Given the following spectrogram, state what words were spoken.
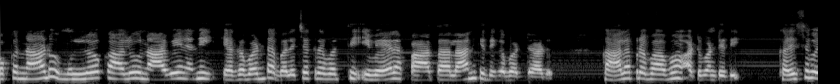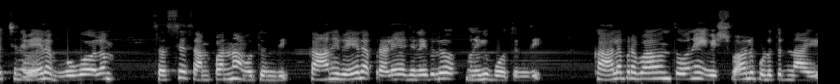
ఒకనాడు ముల్లోకాలు నావేనని ఎగబడ్డ బలిచక్రవర్తి ఈవేళ పాతాళానికి దిగబడ్డాడు. కాల ప్రభావం అటువంటిది. కలిసి వచ్చిన వేళ భూగోళం సస్య సంపన్న అవుతుంది. కాని వేళ ప్రళయ జలదిలో మునిగిపోతుంది. కాల ప్రభావంతోనే విశ్వాలు పుడుతున్నాయి.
